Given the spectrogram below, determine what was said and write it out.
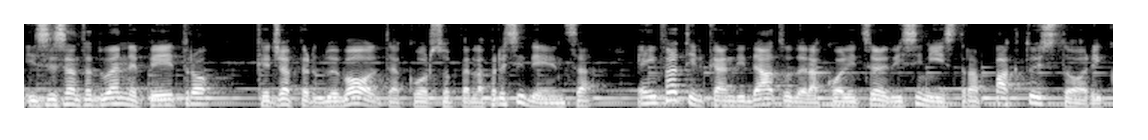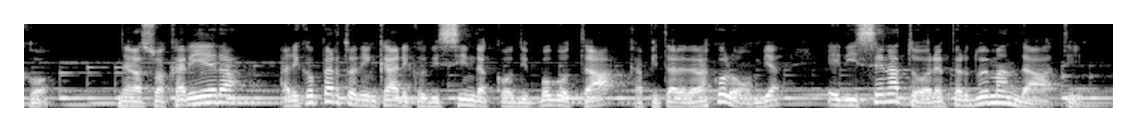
Il 62enne Petro, che già per due volte ha corso per la presidenza, è infatti il candidato della coalizione di sinistra Pacto Storico. Nella sua carriera ha ricoperto l'incarico di sindaco di Bogotà, capitale della Colombia, e di senatore per due mandati.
